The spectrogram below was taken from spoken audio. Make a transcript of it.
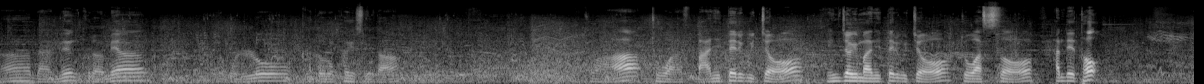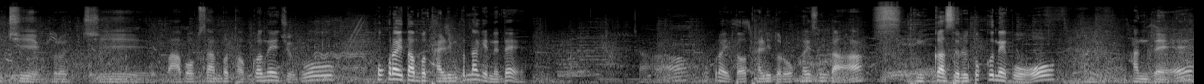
자 나는 그러면 이걸로 가도록 하겠습니다. 좋아 좋아. 많이 때리고 있죠? 굉장히 많이 때리고 있죠? 좋았어. 한 대더 그렇지 그렇지 마법사 한 번 더 꺼내주고 호그라이드 한번 달리면 끝나겠는데 자 호그라이더 달리도록 하겠습니다. 돈가스를 또 꺼내고 한 대,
